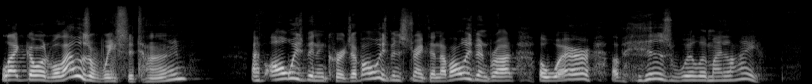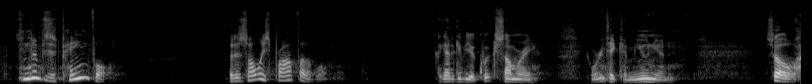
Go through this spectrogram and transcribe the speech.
like going, well, that was a waste of time. I've always been encouraged. I've always been strengthened. I've always been brought aware of His will in my life. Sometimes it's painful, but it's always profitable. I got to give you a quick summary. We're going to take communion. So,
